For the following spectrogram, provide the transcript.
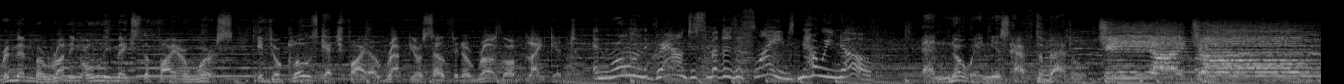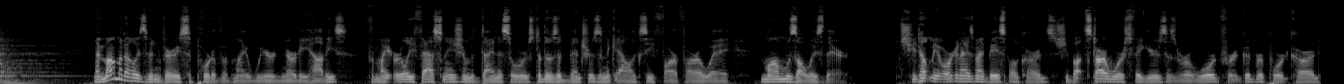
Remember, running only makes the fire worse. If your clothes catch fire, wrap yourself in a rug or blanket. And roll on the ground to smother the flames. Now we know. And knowing is half the battle. G.I. Joe! My mom had always been very supportive of my weird, nerdy hobbies. From my early fascination with dinosaurs to those adventures in a galaxy far, far away, Mom was always there. She'd help me organize my baseball cards, she bought Star Wars figures as a reward for a good report card,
